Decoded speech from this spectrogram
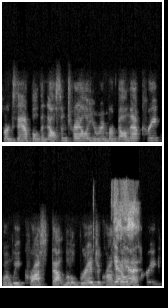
For example, the Nelson Trail, you remember Belknap Creek when we crossed that little bridge across yeah, Belknap yeah. Creek?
